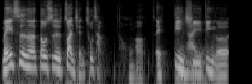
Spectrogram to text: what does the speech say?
每一次呢都是赚钱出场。哦，哎，定期定额，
